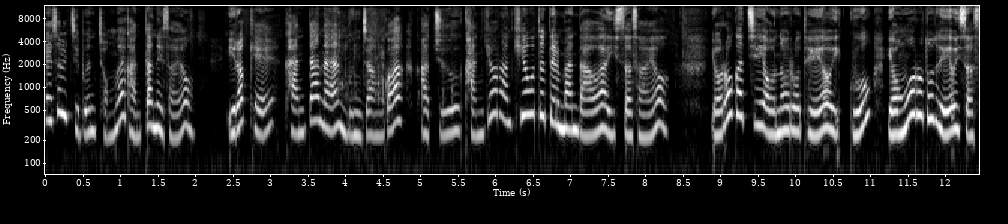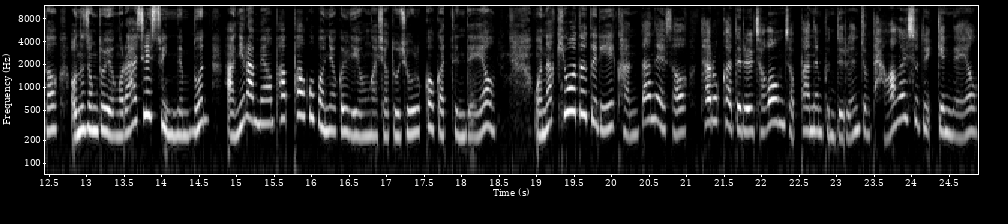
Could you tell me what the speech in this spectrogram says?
해설집은 정말 간단해서요. 이렇게 간단한 문장과 아주 간결한 키워드들만 나와 있어서요. 여러 가지 언어로 되어 있고 영어로도 되어 있어서 어느 정도 영어를 하실 수 있는 분 아니라면 팝하고 번역을 이용하셔도 좋을 것 같은데요. 워낙 키워드들이 간단해서 타로 카드를 처음 접하는 분들은 좀 당황할 수도 있겠네요.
